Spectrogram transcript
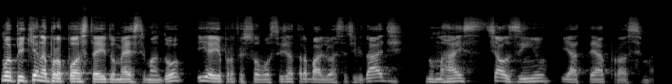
Uma pequena proposta aí do mestre mandou. E aí, professor, você já trabalhou essa atividade? No mais, tchauzinho e até a próxima.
